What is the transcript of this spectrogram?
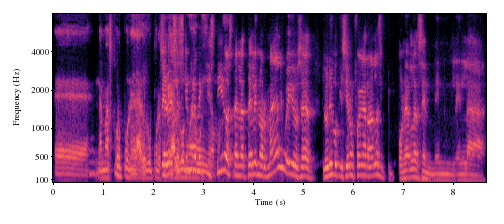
Eh, nada más por poner algo, por Pero eso algo siempre nuevo. Ha existido hasta en la tele normal, güey. O sea, lo único que hicieron fue agarrarlas y ponerlas en, en la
